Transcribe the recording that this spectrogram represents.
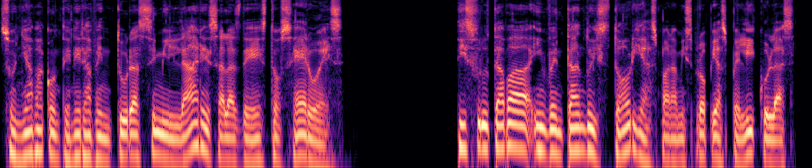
Soñaba con tener aventuras similares a las de estos héroes. Disfrutaba inventando historias para mis propias películas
